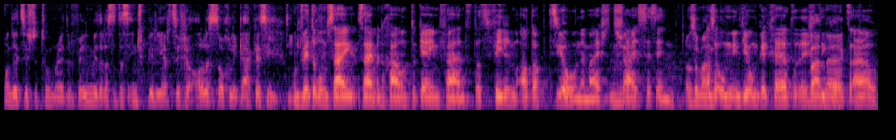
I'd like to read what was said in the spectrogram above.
Und jetzt ist der Tomb Raider Film wieder. Also das inspiriert sich ja alles so ein bisschen gegenseitig. Und wiederum sagt, sagt man doch auch unter Game-Fans, dass Filmadaptionen meistens mhm. scheiße sind. Also, wenn, also um, in die umgekehrte Richtung äh, geht es auch.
